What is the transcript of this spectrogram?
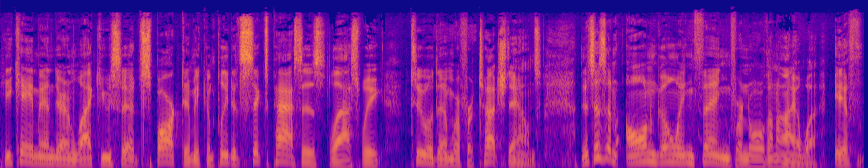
He came in there and, like you said, sparked him. He completed six passes last week, two of them were for touchdowns. This is an ongoing thing for Northern Iowa. If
